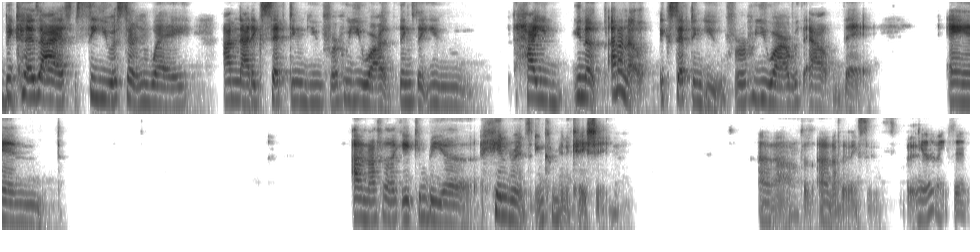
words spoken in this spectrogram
because I see you a certain way, I'm not accepting you for who you are, things that you how you you know i don't know accepting you for who you are without that and i don't know i feel like it can be a hindrance in communication i don't know i don't know if that makes sense but. yeah that makes sense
